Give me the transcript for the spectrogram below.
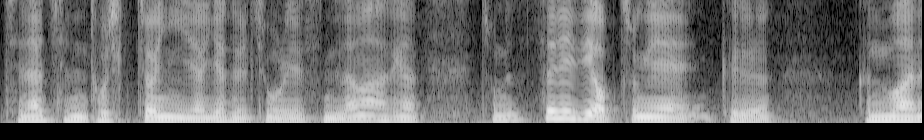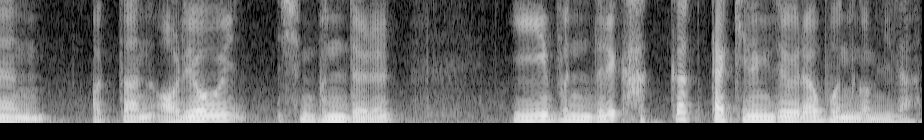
지나친 도식적인 이야기가 될지 모르겠습니다만, 하여간 좀 3D 업종에 그 근무하는 어떤 어려우신 분들, 이 분들이 각각 다 기능적이라고 보는 겁니다.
